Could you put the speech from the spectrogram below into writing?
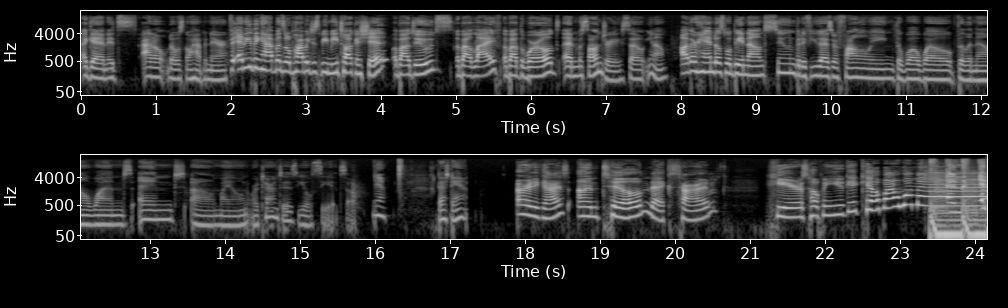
again, it's I don't know what's gonna happen there. If anything happens, it'll probably just be me talking shit about dudes, about life, about the world, and misandry. So you know, other handles will be announced soon. But if you guys are following the Well Well Villanelle ones and um, my own or Terrence's, you'll see it. So yeah, that's that. Alrighty, guys. Until next time, here's hoping you get killed by a woman. And it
